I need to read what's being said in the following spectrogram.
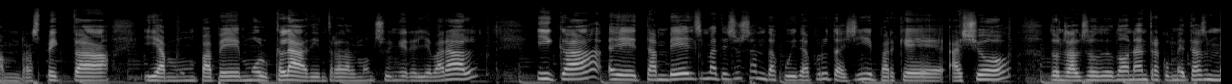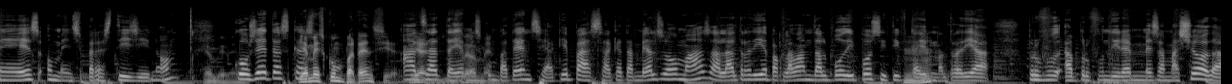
amb respecte i amb un paper molt clar dintre del món swinger i liberal, i que eh, també ells mateixos s'han de cuidar, protegir, perquè això doncs, els dona, entre cometes, més o menys prestigi, no? Cosetes que... Hi ha més competència. Ah, Exacte, hi ha més realment. competència. Què passa? Que també els homes, l'altre dia parlàvem del body positive, que Mhm. un altre dia profu- aprofundirem més amb això, de,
